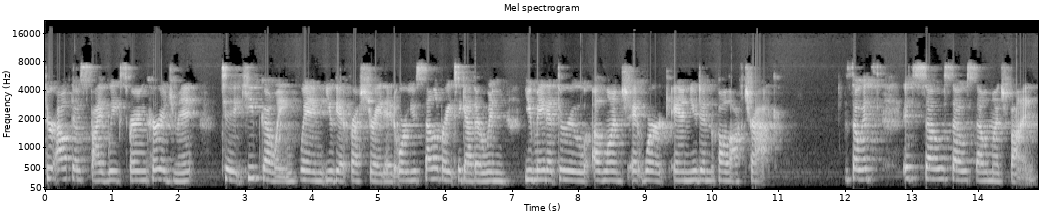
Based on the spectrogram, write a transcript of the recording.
throughout those five weeks for encouragement to keep going when you get frustrated or you celebrate together when you made it through a lunch at work and you didn't fall off track. So it's it's so so so much fun.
